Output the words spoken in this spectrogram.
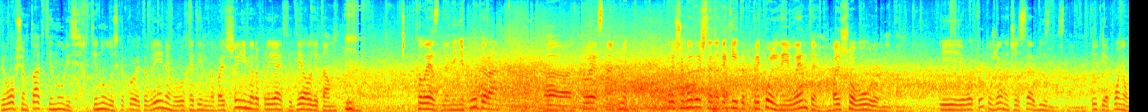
И, в общем, так тянулись, тянулось какое-то время, мы выходили на большие мероприятия, делали там квест для мини-купера, э, квест на, ну, короче, мы вышли на какие-то прикольные ивенты большого уровня там. И вот тут уже начался бизнес там. Тут я понял,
